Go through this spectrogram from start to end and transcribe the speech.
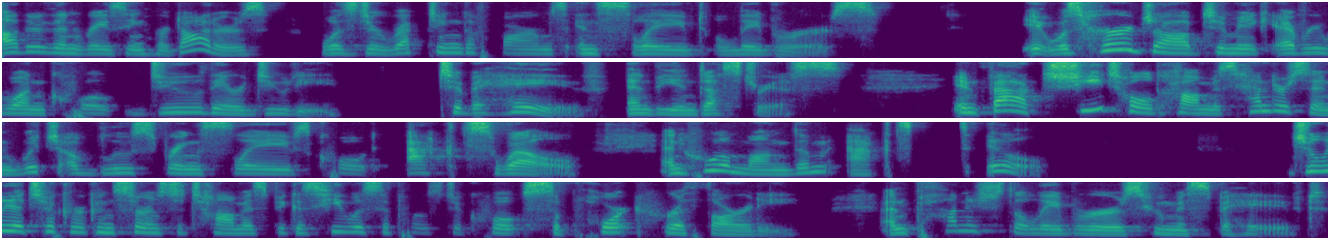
other than raising her daughters, was directing the farm's enslaved laborers. It was her job to make everyone, quote, do their duty, to behave and be industrious. In fact, she told Thomas Henderson which of Blue Spring slaves, quote, acts well and who among them acts ill. Julia took her concerns to Thomas because he was supposed to, quote, support her authority and punish the laborers who misbehaved.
